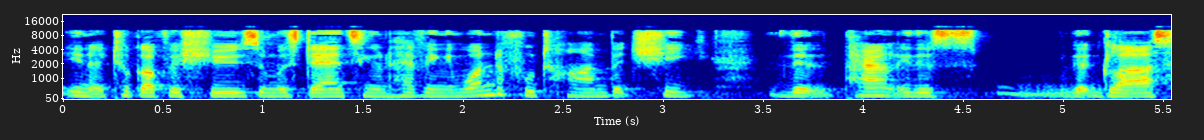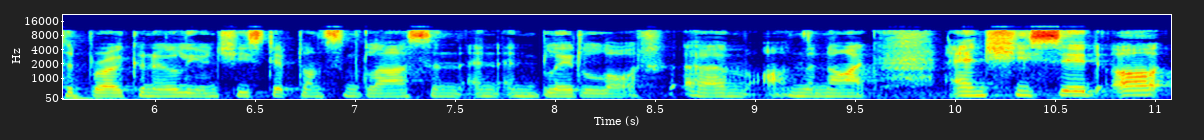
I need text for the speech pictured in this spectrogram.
you know took off her shoes and was dancing and having a wonderful time but she the, apparently this glass had broken earlier and she stepped on some glass and, and, and bled a lot um, on the night and she said oh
